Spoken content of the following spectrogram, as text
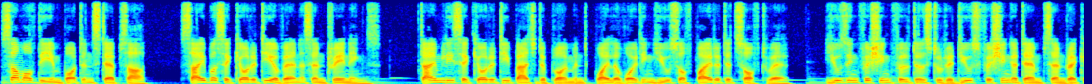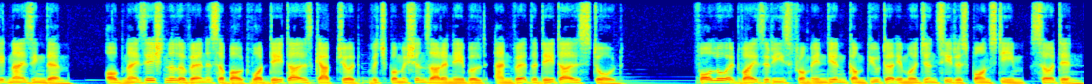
Some of the important steps are cyber security awareness and trainings, timely security patch deployment while avoiding use of pirated software, using phishing filters to reduce phishing attempts and recognizing them, organizational awareness about what data is captured, which permissions are enabled, and where the data is stored. Follow advisories from Indian Computer Emergency Response Team, CERT-In.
